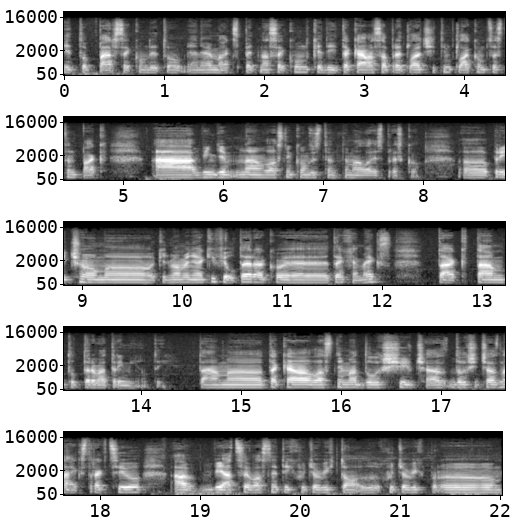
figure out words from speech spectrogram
je to pár sekúnd, je to, ja neviem, max 15 sekúnd, kedy tá káva sa pretlačí tým tlakom cez ten pak a vyjde nám vlastne konzistentné malé espresso. Uh, pričom, uh, keď máme nejaký filter, ako je ten Chemex, tak tam to trvá 3 minúty tam tá káva vlastne má dlhší čas, dlhší čas na extrakciu a viacej vlastne tých chuťových, to, chuťových uh,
